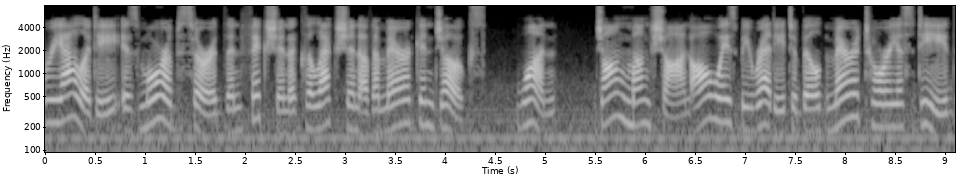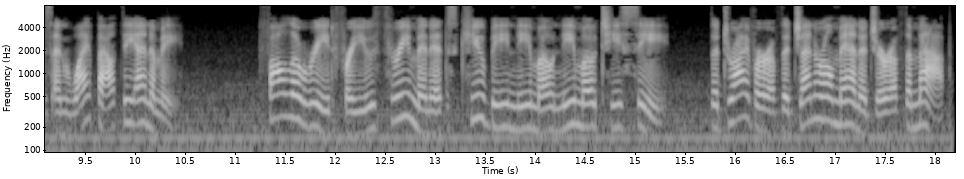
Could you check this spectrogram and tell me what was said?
Reality is more absurd than fiction a collection of American jokes. 1. Jiang Mengshan always be ready to build meritorious deeds and wipe out the enemy. Follow read for you 3 minutes QB Nemo Nemo TC. The driver of the general manager of the map,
